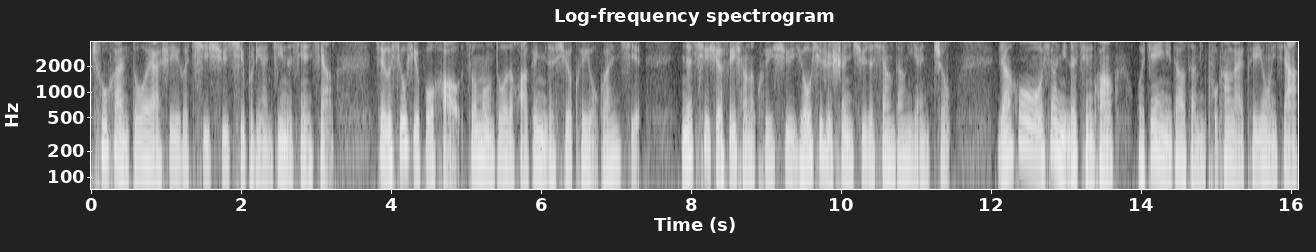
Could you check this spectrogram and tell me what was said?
出汗多呀，是一个气虚、气不敛筋的现象。这个休息不好、做梦多的话，跟你的血亏有关系。你的气血非常的亏虚，尤其是肾虚的相当严重。然后像你的情况，我建议你到咱们普康来，可以用一下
